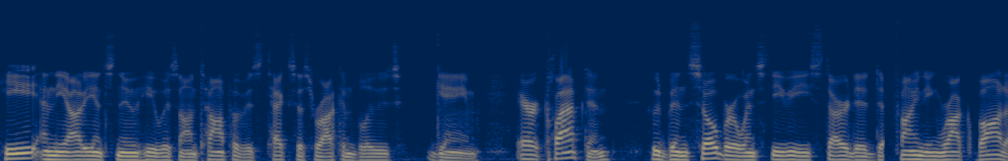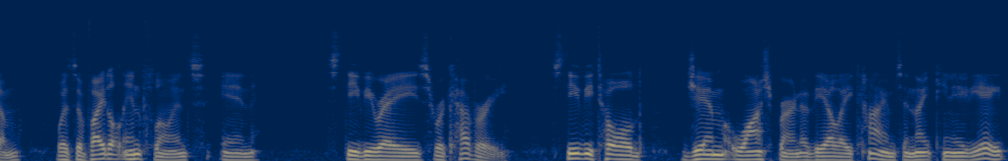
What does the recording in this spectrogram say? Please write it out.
He and the audience knew he was on top of his Texas rock and blues game. Eric Clapton, who'd been sober when Stevie started finding rock bottom, was a vital influence in Stevie Ray's recovery. Stevie told Jim Washburn of the LA Times in 1988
